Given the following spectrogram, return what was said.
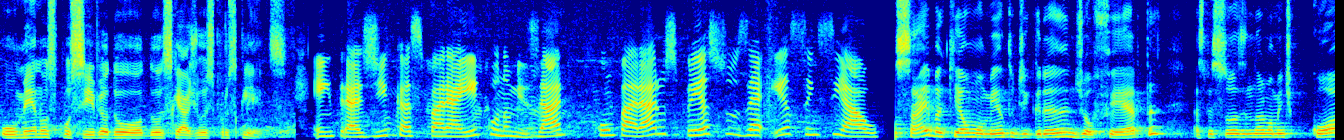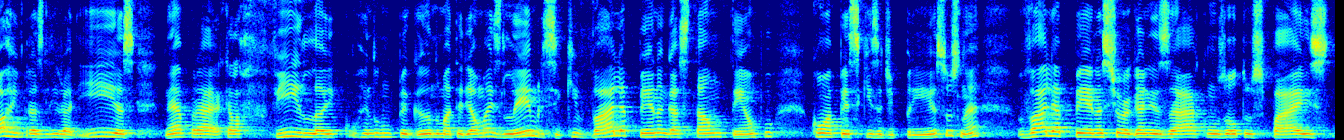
o menos possível do, dos reajustes para os clientes. Entre as dicas para economizar, comparar os preços é essencial. Saiba que é um momento de grande oferta, as pessoas normalmente correm para as livrarias, né, para aquela fila e correndo pegando material, mas lembre-se que vale a pena gastar um tempo com a pesquisa de preços, né? Vale a pena se organizar com os outros pais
